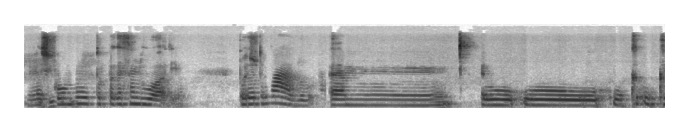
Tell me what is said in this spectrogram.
mas uhum. como propagação do ódio. Por pois. outro lado, um, o, o, o, que, o que,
